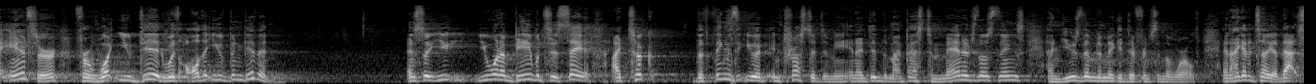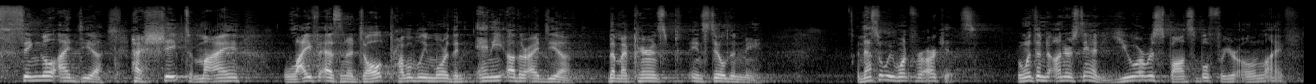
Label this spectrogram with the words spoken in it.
to answer for what you did with all that you've been given. And so you, you want to be able to say, I took the things that you had entrusted to me, and I did my best to manage those things and use them to make a difference in the world. And I got to tell you, that single idea has shaped my life as an adult probably more than any other idea that my parents instilled in me. And that's what we want for our kids. We want them to understand you are responsible for your own life.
